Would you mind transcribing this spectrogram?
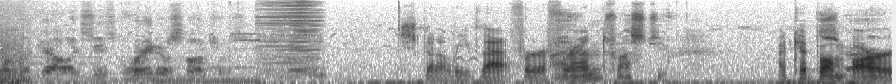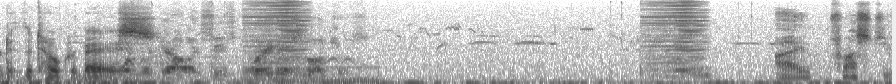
One of galaxy's greatest hunters. just gonna leave that for a friend. trust you. I could bombard the of base. I trust you.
